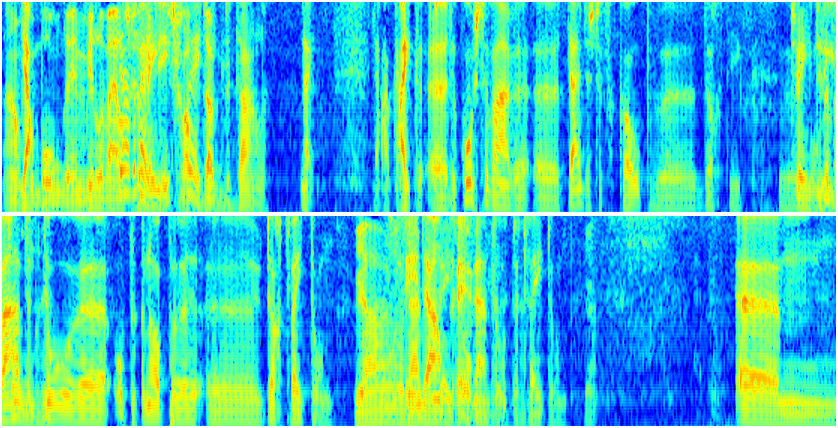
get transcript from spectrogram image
aan Ja. verbonden. En willen wij Ja, als dat weet ik, gemeenschap dat weet dat ik. betalen? Nou kijk, eh, de kosten waren eh, tijdens de verkoop, eh, dacht ik, eh, Twee, om de ton, watertoren op te knappen, eh, ik dacht twee ton. Ja, Ongeveer ruim twee ton, ruimte ja. op de twee ton. Ja. Ehm,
